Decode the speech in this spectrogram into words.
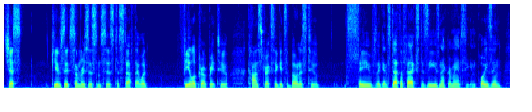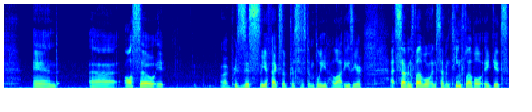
just gives it some resistances to stuff that would feel appropriate to constructs. It gets a bonus to saves against death effects, disease, necromancy, and poison. And uh, also, it uh, resists the effects of persistent bleed a lot easier. At 7th level and 17th level, it gets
